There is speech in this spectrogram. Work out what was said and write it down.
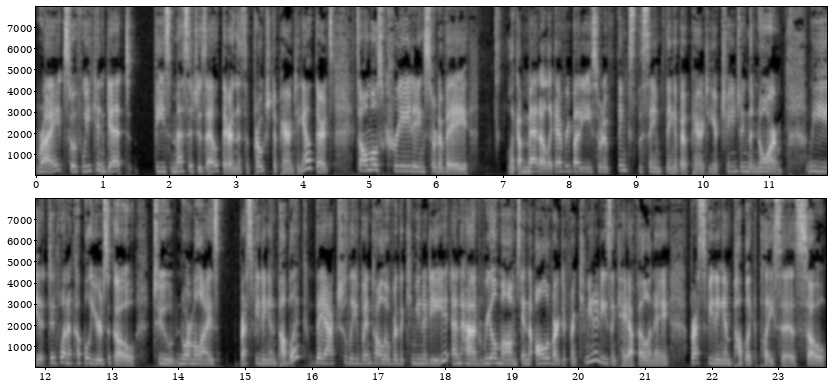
right? So if we can get these messages out there and this approach to parenting out there, it's it's almost creating sort of a like a meta, like everybody sort of thinks the same thing about parenting. You're changing the norm. We did one a couple years ago to normalize breastfeeding in public. They actually went all over the community and had real moms in all of our different communities in KFL&A breastfeeding in public places. So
